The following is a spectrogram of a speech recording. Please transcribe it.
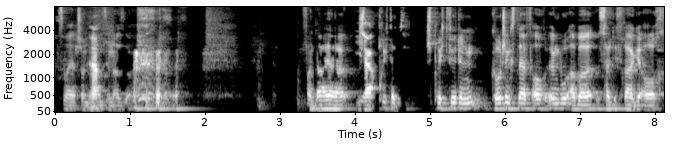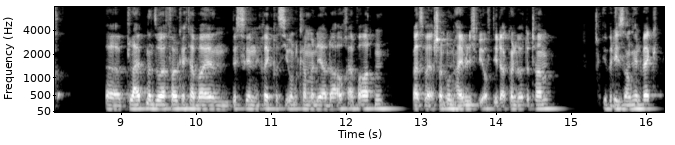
Das war ja schon ja. Wahnsinn. Also. Von daher ja. spricht, spricht, für den Coaching-Staff auch irgendwo, aber ist halt die Frage auch, äh, bleibt man so erfolgreich dabei? Ein bisschen Regression kann man ja da auch erwarten, weil es war ja schon unheimlich, wie oft die da converted haben über die Saison hinweg.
